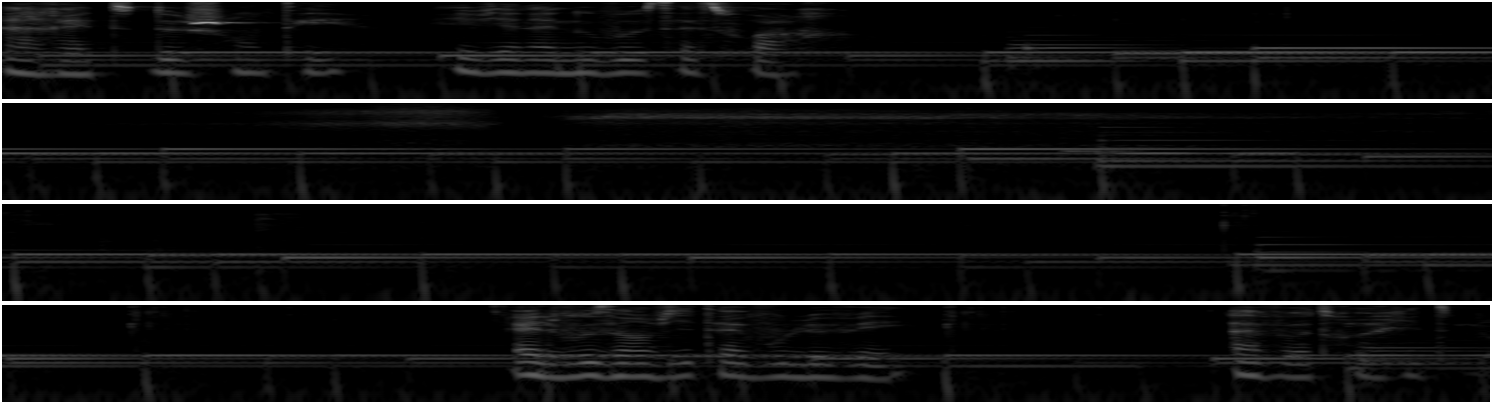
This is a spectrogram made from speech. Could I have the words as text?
arrêtent de chanter et viennent à nouveau s'asseoir. Elle vous invite à vous lever à votre rythme.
